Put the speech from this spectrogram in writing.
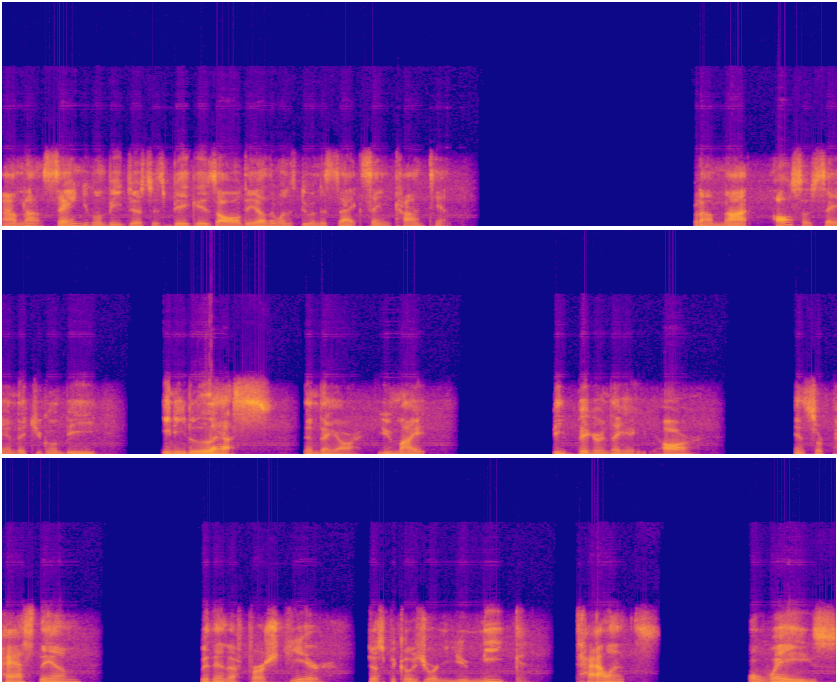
I'm not saying you're going to be just as big as all the other ones doing the exact same content. But I'm not also saying that you're going to be any less than they are. You might be bigger than they are and surpass them within the first year just because your unique talents or ways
